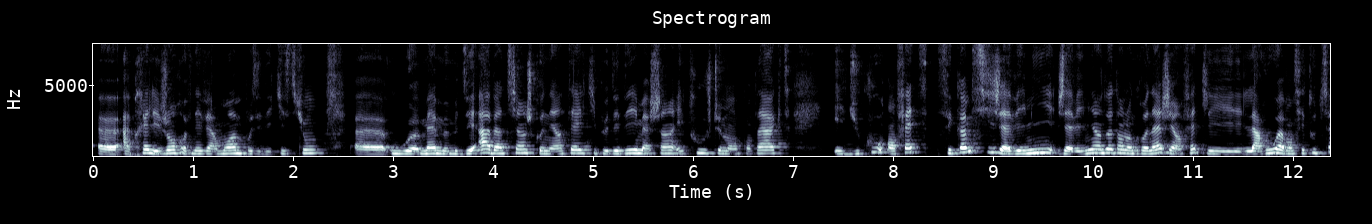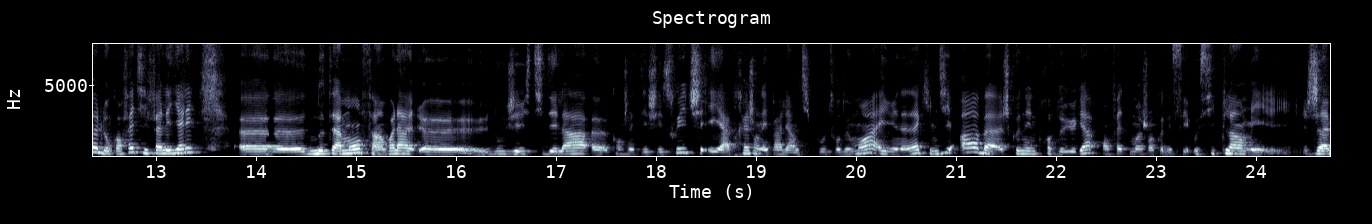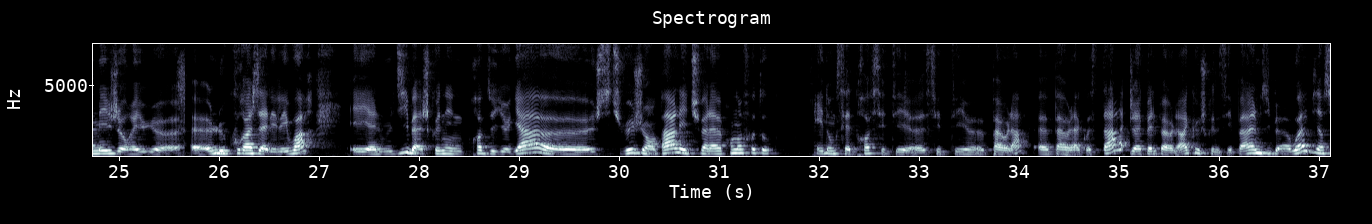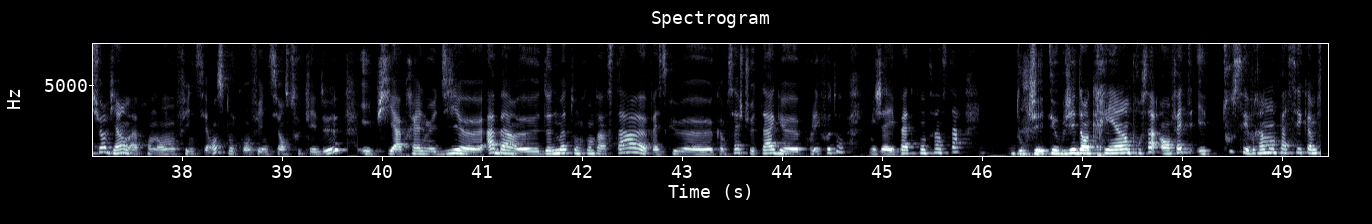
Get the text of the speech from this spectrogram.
euh, après, les gens revenaient vers moi, me posaient des questions, euh, ou même me disaient ah ben tiens, je connais un tel qui peut t'aider, machin et tout, je te mets en contact. Et du coup, en fait, c'est comme si j'avais mis, j'avais mis un doigt dans l'engrenage et en fait, la roue avançait toute seule. Donc en fait, il fallait y aller. Euh, notamment, enfin voilà, euh, donc j'ai eu cette idée-là euh, quand j'étais chez Switch et après j'en ai parlé un petit peu autour de moi et il y a une nana qui me dit ah bah je connais une prof de yoga. En fait, moi j'en connaissais aussi plein, mais jamais j'aurais eu le courage d'aller les voir. Et elle me dit bah je connais une prof de yoga. si tu veux, je lui en parle et tu vas la prendre en photo. Et donc cette prof, c'était euh, c'était euh, Paola, euh, Paola Costa. J'appelle Paola que je connaissais pas. Elle me dit bah ouais, bien sûr, viens, on va prendre, on fait une séance. Donc on fait une séance toutes les deux. Et puis après, elle me dit ah ben donne-moi ton compte Insta parce que comme ça je te tag pour les photos. Mais j'avais pas de compte Insta, donc j'ai été obligée d'en créer un pour ça. En fait, et tout s'est vraiment passé comme ça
